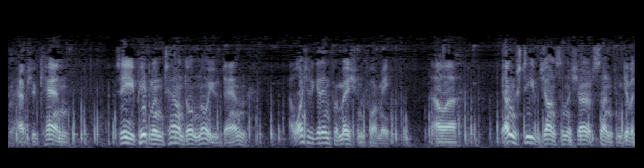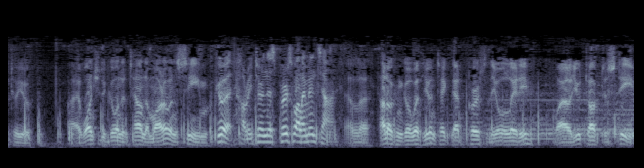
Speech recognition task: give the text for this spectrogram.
Perhaps you can. See, people in town don't know you, Dan. I want you to get information for me. Now, uh, young Steve Johnson, the sheriff's son, can give it to you. I want you to go into town tomorrow and see him. Good. I'll return this purse while I'm in town. Well, uh, Tonto can go with you and take that purse to the old lady while you talk to Steve.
